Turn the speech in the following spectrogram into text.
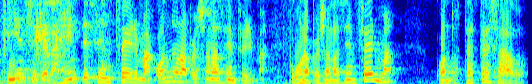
Fíjense que la gente se enferma. ¿Cuándo una persona se enferma? Pues una persona se enferma cuando está estresado,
